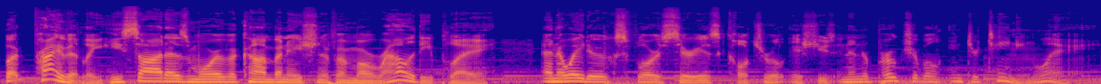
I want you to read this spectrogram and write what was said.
But privately, he saw it as more of a combination of a morality play and a way to explore serious cultural issues in an approachable, entertaining way.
